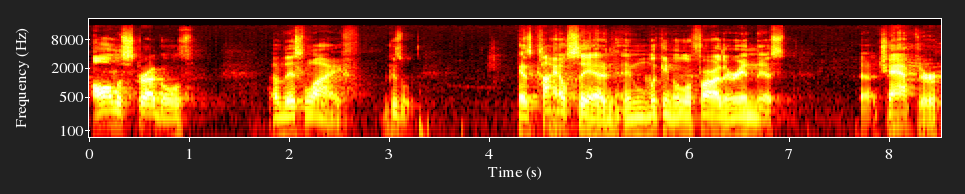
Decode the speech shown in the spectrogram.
all the struggles of this life? Because, as Kyle said, and looking a little farther in this uh, chapter,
